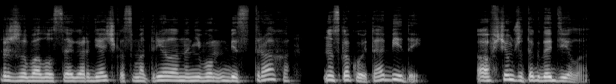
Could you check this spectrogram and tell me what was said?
Рыжеволосая гордячка смотрела на него без страха, но с какой-то обидой. «А в чем же тогда дело?»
